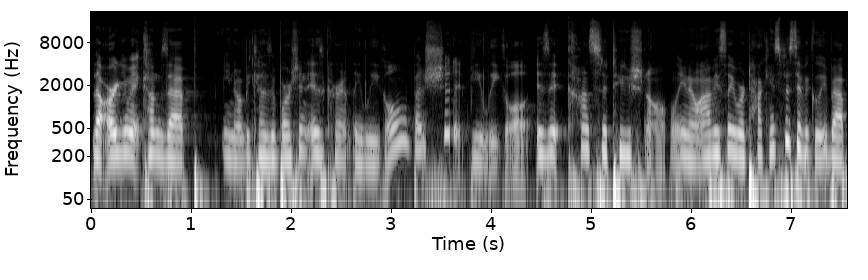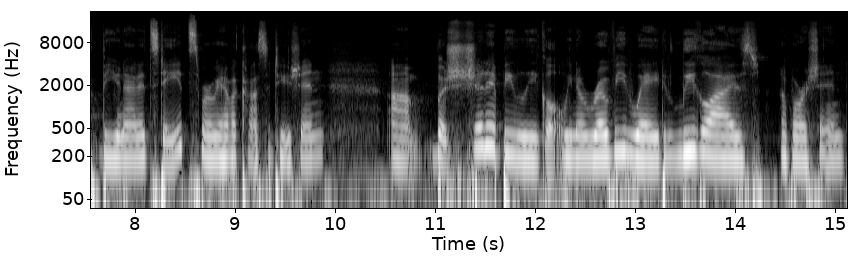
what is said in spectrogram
the argument comes up, you know, because abortion is currently legal, but should it be legal? Is it constitutional? You know, obviously we're talking specifically about the United States where we have a constitution. Um, but should it be legal? We know Roe v. Wade legalized abortion.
